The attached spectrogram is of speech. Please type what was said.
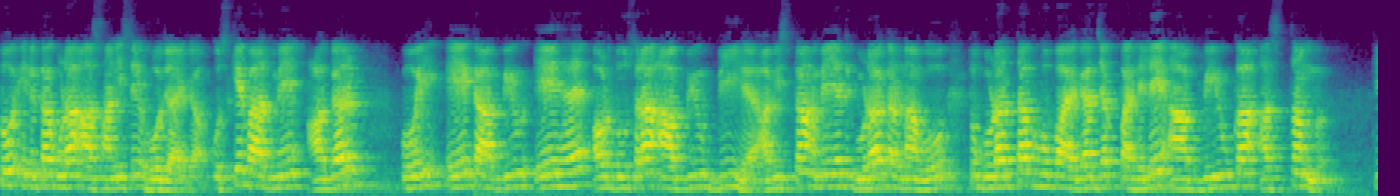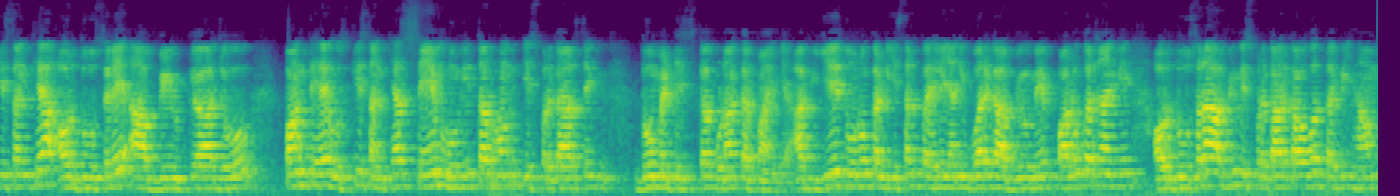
तो इनका गुणा आसानी से हो जाएगा। उसके बाद में अगर कोई एक आव्यू ए है और दूसरा आव्यू बी है, अब इसका हमें यदि गुणा करना हो तो गुणा तब हो पाएगा जब पहले आव्यू का स्तंभ की संख्या और दूसरे आव्यू का जो पंक्ति है, उसकी संख्या सेम होगी, तब हम इस प्रकार से दो मैट्रिक्स का गुणा कर पाएँगे। अब ये दोनों कंडीशन पहले यानी वर्ग आव्यूह में फॉलो कर जाएँगे और दूसरा आव्यूह इस प्रकार का होगा, तभी हम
